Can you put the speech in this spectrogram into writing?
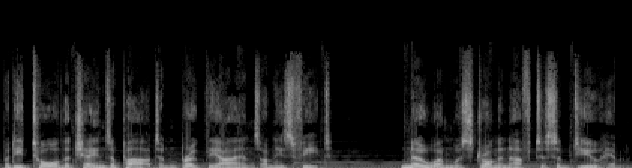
but he tore the chains apart and broke the irons on his feet. No one was strong enough to subdue him.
